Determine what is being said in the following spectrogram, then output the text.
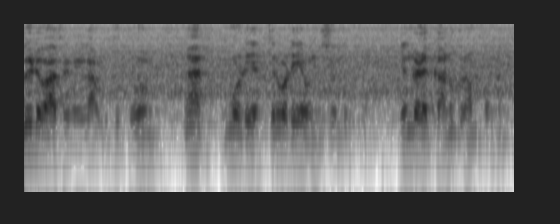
வீடு வாசல்கள் எல்லாம் விட்டுட்டும் உங்களுடைய திருவடியை வந்து சேர்ந்துருக்கோம் எங்களுக்கு அனுகிரகம் பண்ணணும்.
